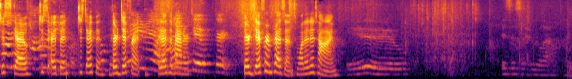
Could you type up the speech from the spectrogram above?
just go. Just open. Just open. They're different. It doesn't matter. One, two, three. They're different presents, one at a time. Ew. Is this a hula outfit?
